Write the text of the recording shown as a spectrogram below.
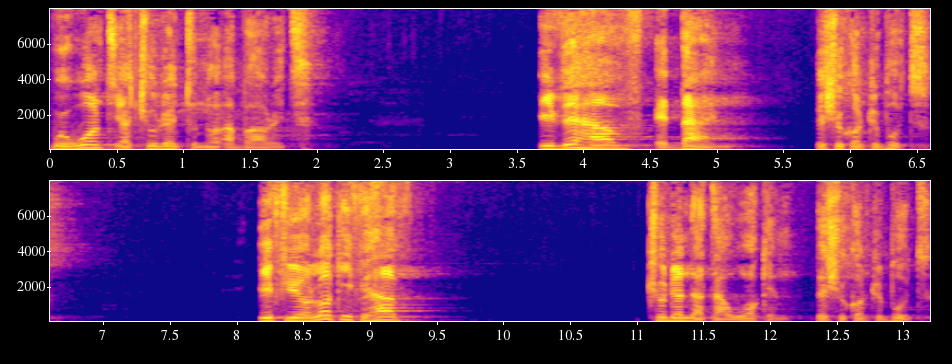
We want your children to know about it. If they have a dime, they should contribute. If you're lucky, if you have children that are working, they should contribute.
